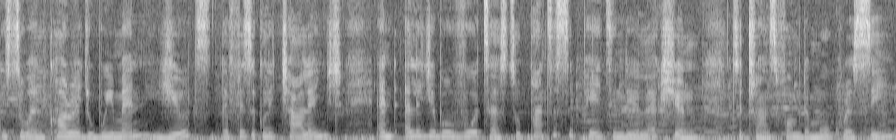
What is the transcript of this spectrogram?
is to encourage women, youths, the physically challenged, and eligible voters to participate in the election to transform democracy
